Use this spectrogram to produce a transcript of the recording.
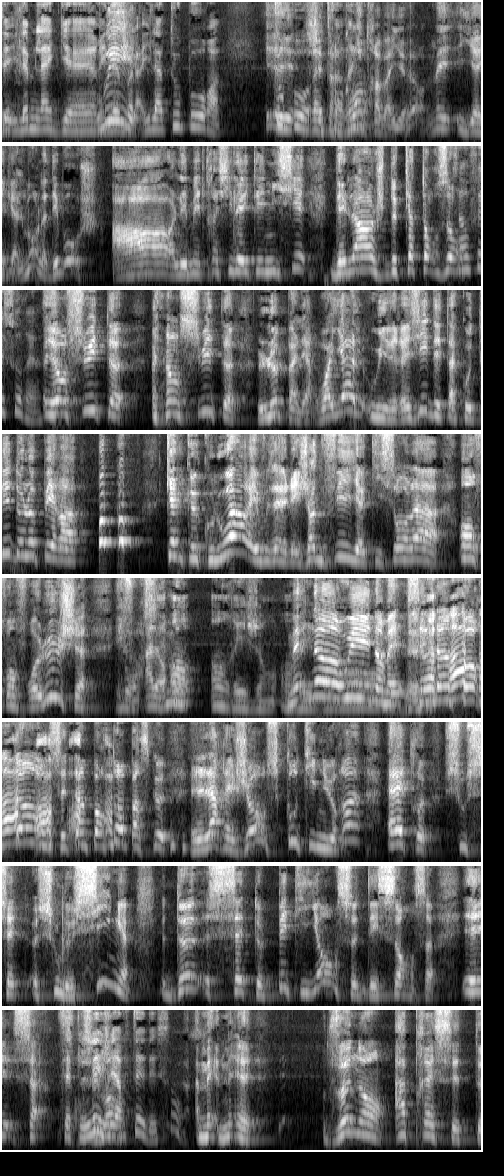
il aime la guerre, il, a tout pour... C'est un grand travailleur, mais il y a également la débauche. Ah, les maîtresses, il a été initié dès l'âge de 14 ans. Ça vous fait sourire. Et ensuite, et ensuite, le palais royal où il réside est à côté de l'opéra quelques couloirs et vous avez les jeunes filles qui sont là en fanfreluche. Et alors en, régent. mais non, oui, non, mais c'est important, c'est important parce que la régence continuera à être sous, cette, sous le signe de cette pétillance d'essence et ça. Cette légèreté d'essence. mais, venant après cette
